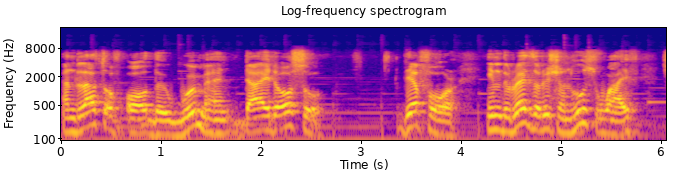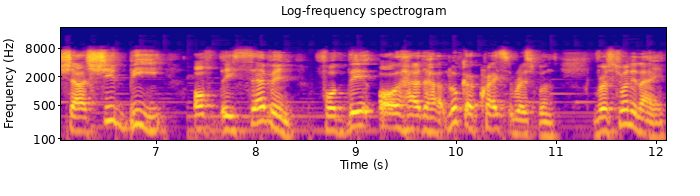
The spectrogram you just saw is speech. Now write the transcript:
and last of all the woman died also. Therefore, in the resurrection, whose wife shall she be of the seven? For they all had her. Look at Christ's response. Verse 29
